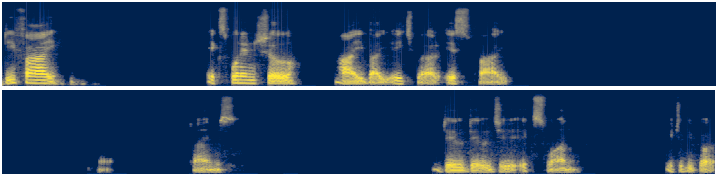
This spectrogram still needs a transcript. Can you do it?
d phi exponential i by h bar s phi times del del j x1 e to the power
